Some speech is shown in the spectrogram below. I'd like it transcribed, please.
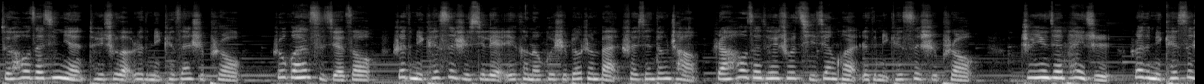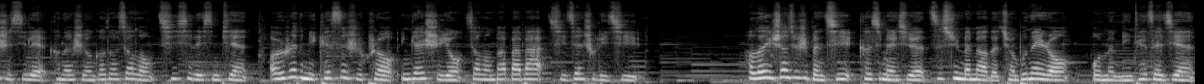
随后在今年推出了 Redmi K30 Pro。如果按此节奏，Redmi K40 系列也可能会是标准版率先登场，然后再推出旗舰款 Redmi K40 Pro。至于硬件配置，Redmi K40 系列可能使用高通骁龙七系列芯片，而 Redmi K40 Pro 应该使用骁龙八八八旗舰处理器。好了，以上就是本期科技美学资讯每秒的全部内容，我们明天再见。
